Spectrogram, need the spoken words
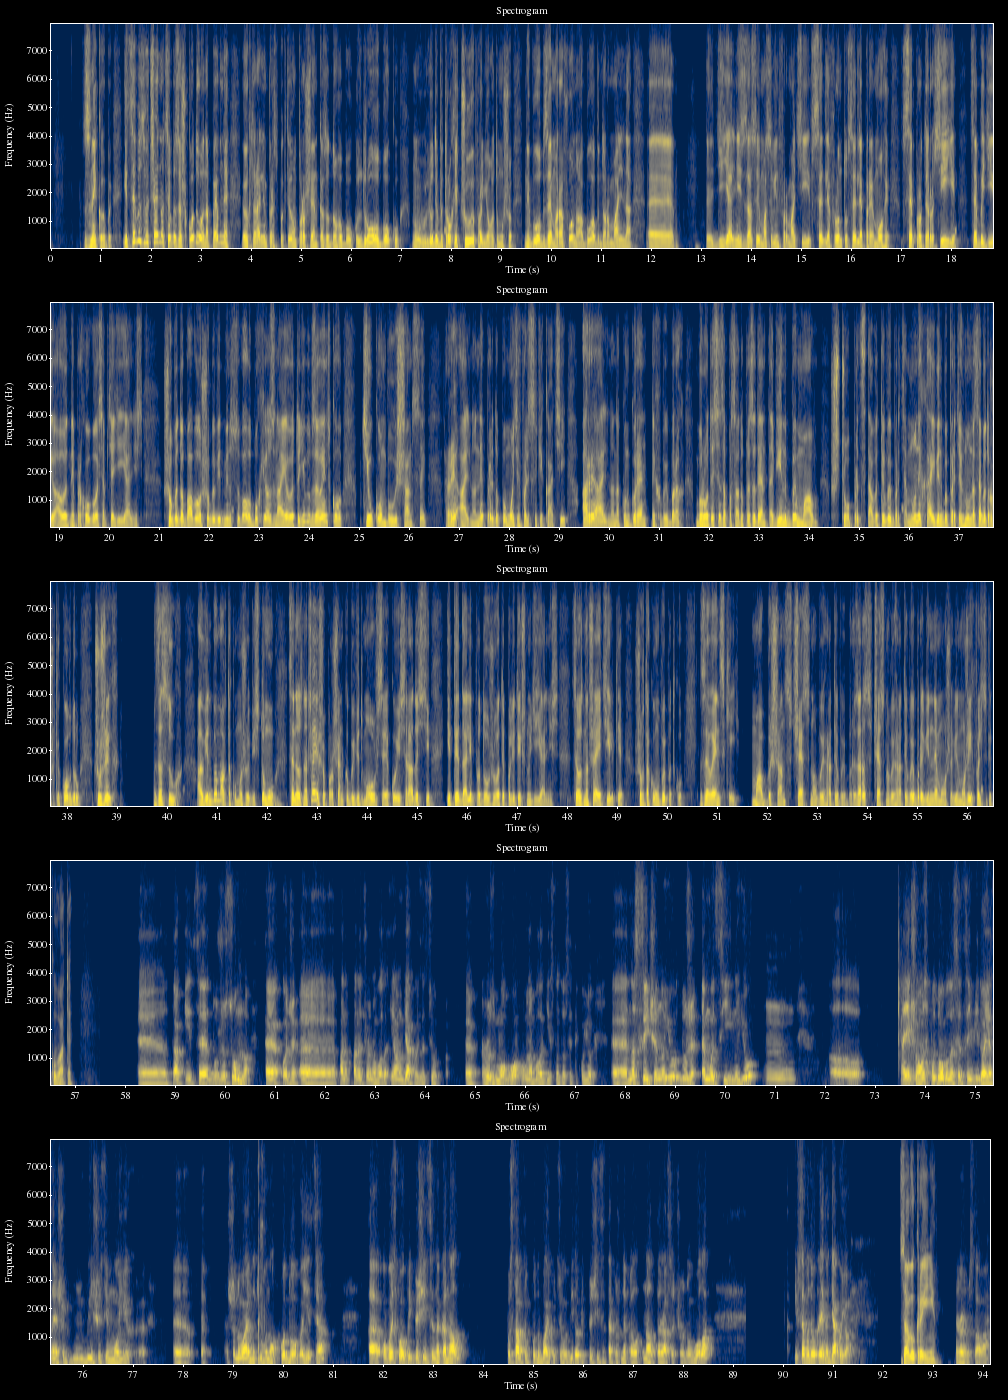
Зникли би, і це би звичайно це би зашкодило напевне електоральним перспективам Порошенка з одного боку, з другого боку, ну люди би трохи чули про нього, тому що не було б зе марафону, а була б нормальна е, е, діяльність засобів масової інформації, все для фронту, все для перемоги, все проти Росії. Це би діяло, але не приховувалася б ця діяльність. Що би додавало, що би відмінусувало, Бог його знає. Але тоді би в Зеленського цілком були шанси реально не при допомозі фальсифікацій, а реально на конкурентних виборах боротися за посаду президента. Він би мав що представити виборцям. Ну нехай він би притягнув на себе трошки ковдру чужих засуг. А він би мав таку можливість. Тому це не означає, що Порошенко би відмовився якоїсь радості іти далі продовжувати політичну діяльність. Це означає тільки, що в такому випадку Зеленський мав би шанс чесно виграти вибори. Зараз чесно виграти вибори він не може. Він може їх фальсифікувати. Е, так, і це дуже сумно. Е, отже, е, пане, пане Чорноволе, я вам дякую за цю розмову. Вона була дійсно досить такою е, насиченою, дуже емоційною. А якщо вам сподобалося це відео, я знаю, що більшості моїх е, е, шанувальників вона подобається. Е, обов'язково підпишіться на канал. Поставте вподобайку цього відео, підпишіться також на канал Тараса Чорновола. І все буде Україна. Дякую. Слава Україні! Героям слава.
